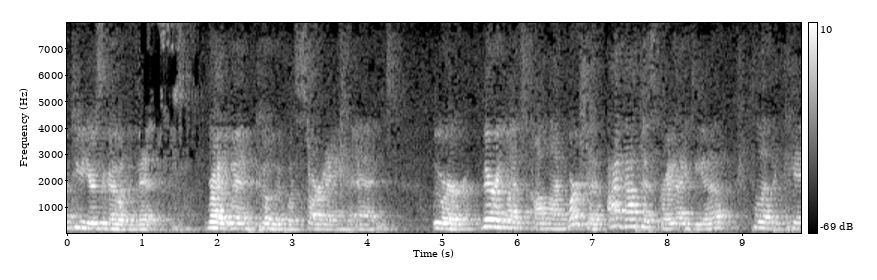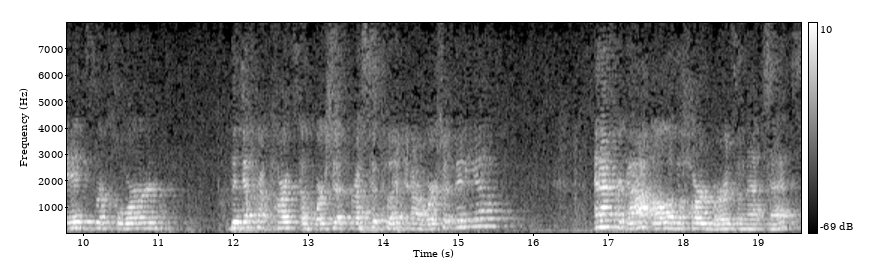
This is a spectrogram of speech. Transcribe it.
a few years ago in the midst, right when COVID was starting and we were very much online worship, I got this great idea to let the kids record the different parts of worship for us to put in our worship video. And I forgot all of the hard words in that text.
